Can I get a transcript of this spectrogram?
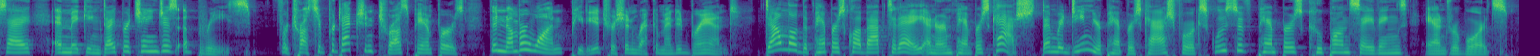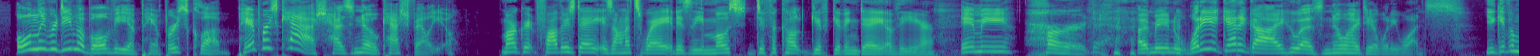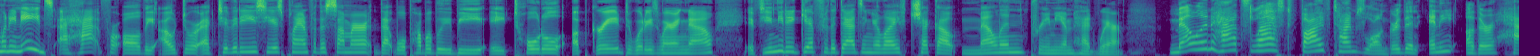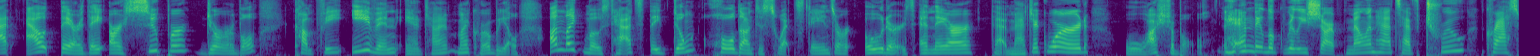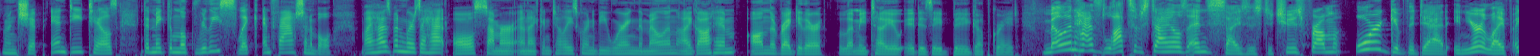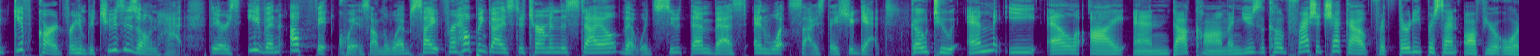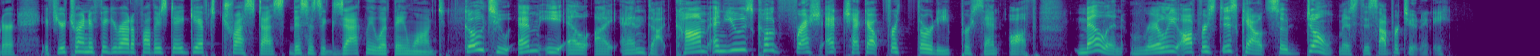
say, and making diaper changes a breeze. For trusted protection, trust Pampers, the number one pediatrician recommended brand. Download the Pampers Club app today and earn Pampers Cash. Then redeem your Pampers Cash for exclusive Pampers coupon savings and rewards. Only redeemable via Pampers Club. Pampers Cash has no cash value. Margaret, Father's Day is on its way. It is the most difficult gift giving day of the year. Amy heard. I mean, what do you get a guy who has no idea what he wants? You give him what he needs a hat for all the outdoor activities he has planned for the summer. That will probably be a total upgrade to what he's wearing now. If you need a gift for the dads in your life, check out Melin Premium Headwear. Melin hats last five times longer than any other hat out there. They are super durable, comfy, even antimicrobial. Unlike most hats, they don't hold onto sweat stains or odors, and they are that magic word washable. And they look really sharp. Melin hats have true craftsmanship and details that make them look really slick and fashionable. My husband wears a hat all summer, and I can tell he's going to be wearing the Melin I got him on the regular. Let me tell you, it is a big upgrade. Melin has lots of styles and sizes to choose from, or give the dad in your life a gift card for him to choose his own hat. There's even a fit quiz on the website for helping guys determine the style that would suit them best and what size they should get. Go to M E L I-N.com and use the code FRESH at checkout for 30% off your order. If you're trying to figure out a Father's Day gift, trust us, this is exactly what they want. Go to M-E-L-I-N.com and use code FRESH at checkout for 30% off. Melin rarely offers discounts, so don't miss this opportunity.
